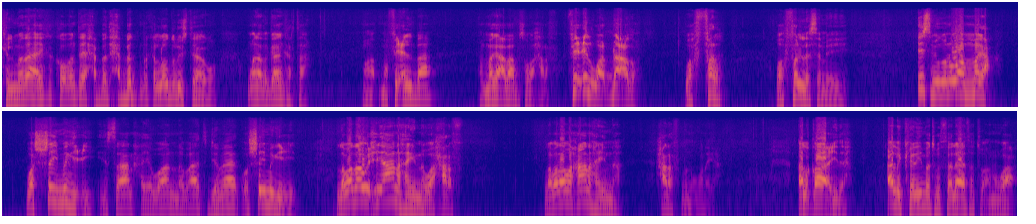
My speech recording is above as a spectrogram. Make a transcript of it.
kelmadaha ay ka kooban tahay xabad xabad marka loo dul istaago waa inaad garan kartaa ma ma ficil baa ma magac baa base waa xaraf ficil waa dhacdo وفل وفل سمي اسمي غنوا مغا وشي مجيعي انسان حيوان نبات جماد وشي مجيعي لبدا وحي انا هينا وحرف لبدا وحانا هينا حرف بنغنية القاعدة الكلمة ثلاثة أنواع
